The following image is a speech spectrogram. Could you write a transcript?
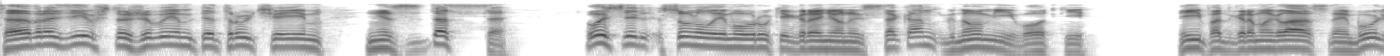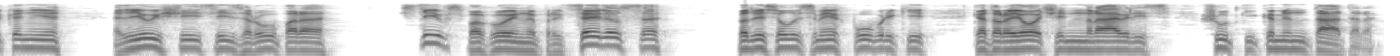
Сообразив, что живым Петруччо им не сдастся, Осель сунул ему в руки граненый стакан гномьей водки, и под громогласное бульканье, льющееся из рупора, Стив спокойно прицелился под веселый смех публики, которой очень нравились шутки комментатора.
